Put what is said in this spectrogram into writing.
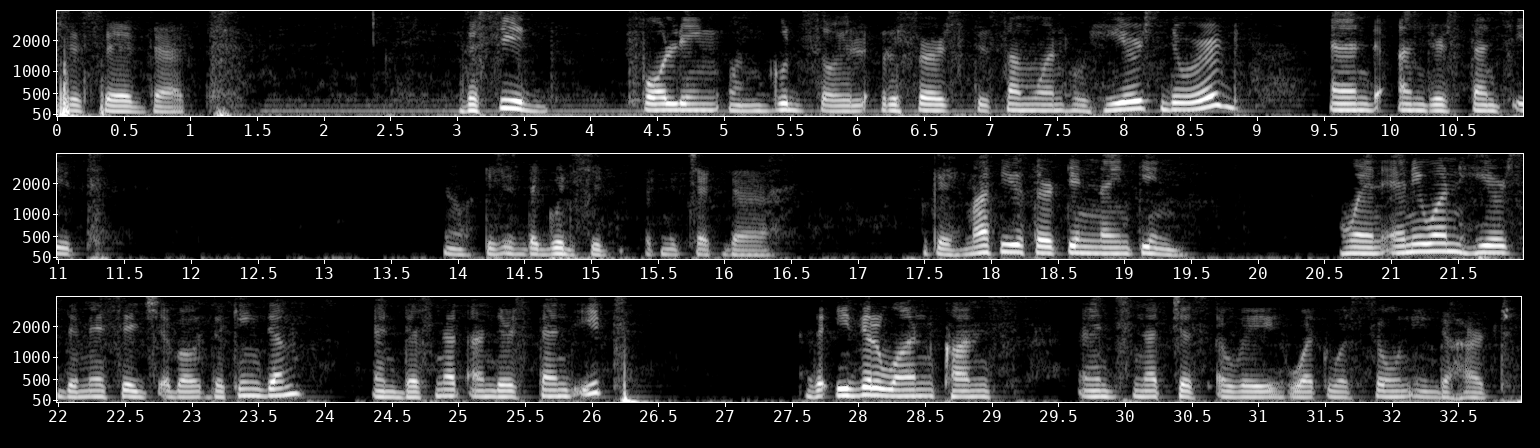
Jesus said that the seed falling on good soil refers to someone who hears the word and understands it. No, this is the good seed. Let me check the Okay, Matthew 13:19. When anyone hears the message about the kingdom and does not understand it, the evil one comes and snatches away what was sown in the heart.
